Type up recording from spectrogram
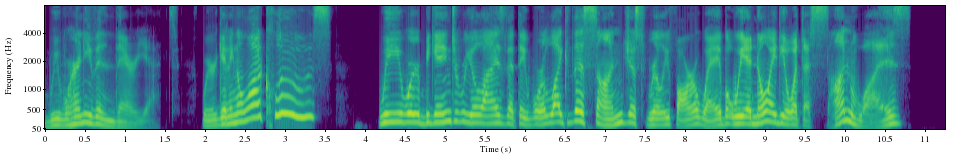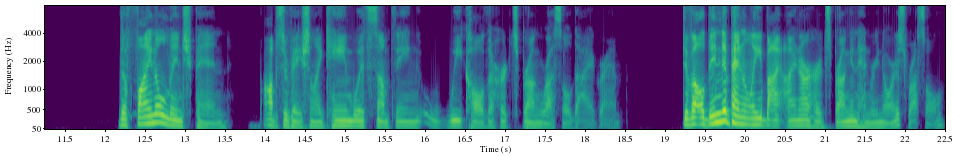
We weren't even there yet. We were getting a lot of clues, we were beginning to realize that they were like the sun, just really far away, but we had no idea what the sun was. The final linchpin, observationally, came with something we call the Hertzsprung Russell diagram. Developed independently by Ejnar Hertzsprung and Henry Norris Russell,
